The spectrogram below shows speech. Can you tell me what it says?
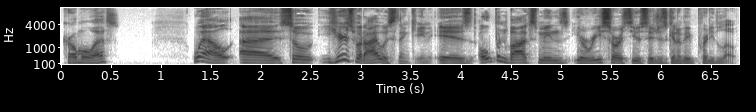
Chrome OS? Well, uh, so here's what I was thinking: is OpenBox means your resource usage is going to be pretty low.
